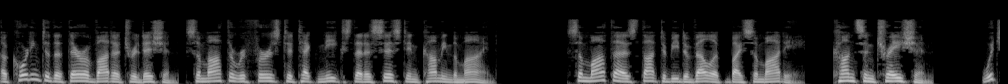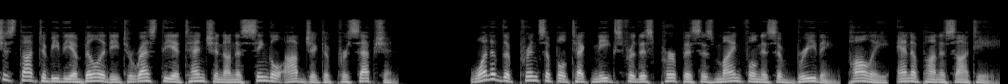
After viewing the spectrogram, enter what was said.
According to the Theravada tradition, samatha refers to techniques that assist in calming the mind. Samatha is thought to be developed by samadhi concentration, which is thought to be the ability to rest the attention on a single object of perception. One of the principal techniques for this purpose is mindfulness of breathing Pali, anapanasati.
